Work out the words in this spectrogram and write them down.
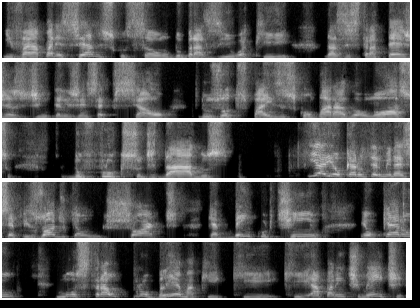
E vai aparecer a discussão do Brasil aqui, das estratégias de inteligência artificial dos outros países comparado ao nosso, do fluxo de dados. E aí eu quero terminar esse episódio, que é um short, que é bem curtinho. Eu quero mostrar o problema que, que, que aparentemente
